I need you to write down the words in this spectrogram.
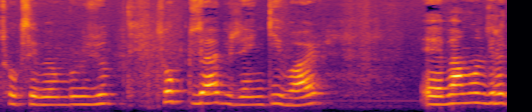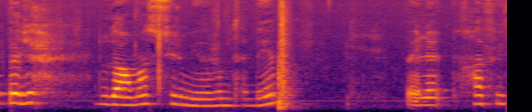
Çok seviyorum bu ruju. Çok güzel bir rengi var. Ee, ben bunu direkt böyle dudağıma sürmüyorum tabii. Böyle hafif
